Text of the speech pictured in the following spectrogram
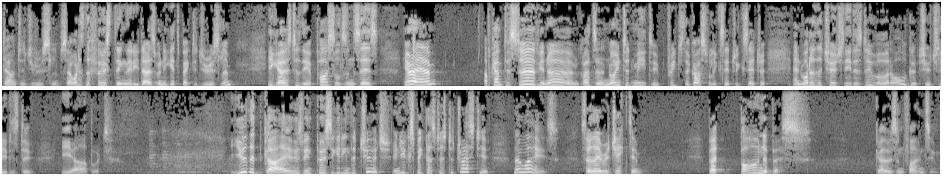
down to Jerusalem. So, what is the first thing that he does when he gets back to Jerusalem? He goes to the apostles and says, Here I am. I've come to serve, you know, and God's anointed me to preach the gospel, etc., etc. And what do the church leaders do? Well, what all good church leaders do? Yeah, but. You're the guy who's been persecuting the church, and you expect us just to trust you. No ways. So they reject him. But Barnabas goes and finds him.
